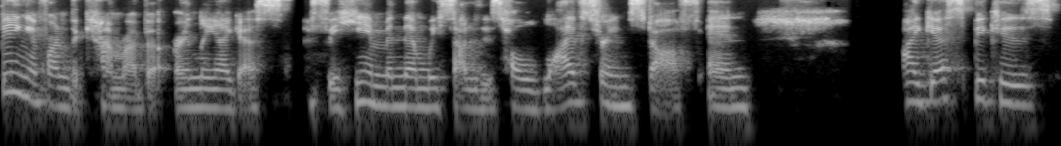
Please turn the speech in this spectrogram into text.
being in front of the camera, but only, I guess, for him. And then we started this whole live stream stuff. And I guess because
